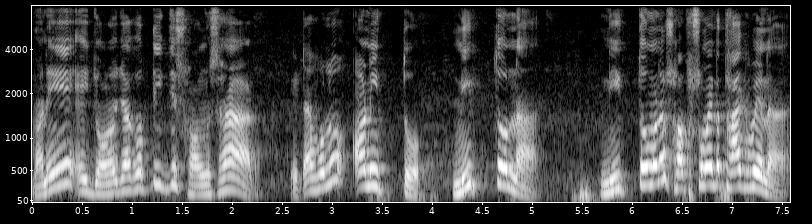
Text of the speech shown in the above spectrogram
মানে এই জড়জাগতিক যে সংসার, এটা হলো অনিত্য। নিত্য না। নিত্য মানে সবসময় এটা থাকবে না।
